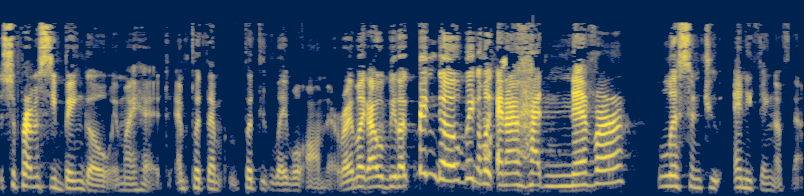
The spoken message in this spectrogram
supremacy bingo in my head and put them put the label on there, right? Like I would be like bingo, bingo, like, and I had never listened to anything of them.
